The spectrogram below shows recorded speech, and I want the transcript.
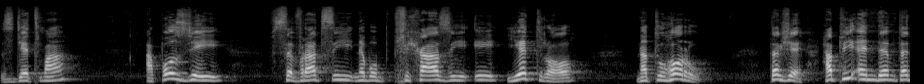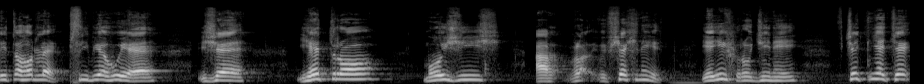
s dětma a později se vrací nebo přichází i Jetro na tu horu. Takže happy endem tady tohohle příběhu je, že Jetro, Mojžíš a všechny jejich rodiny, včetně tě,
